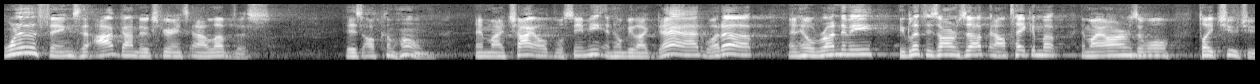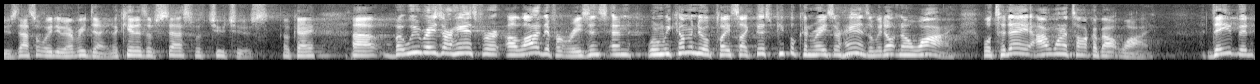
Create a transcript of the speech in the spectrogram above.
One of the things that I've gotten to experience, and I love this, is I'll come home and my child will see me and he'll be like, Dad, what up? And he'll run to me, he lift his arms up, and I'll take him up in my arms and we'll play choo choos. That's what we do every day. The kid is obsessed with choo choos, okay? Uh, but we raise our hands for a lot of different reasons. And when we come into a place like this, people can raise their hands and we don't know why. Well, today I want to talk about why. David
